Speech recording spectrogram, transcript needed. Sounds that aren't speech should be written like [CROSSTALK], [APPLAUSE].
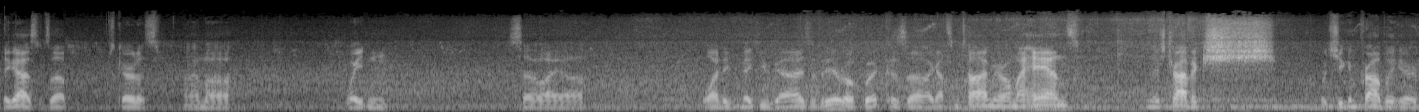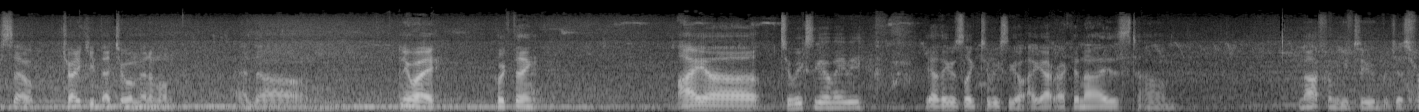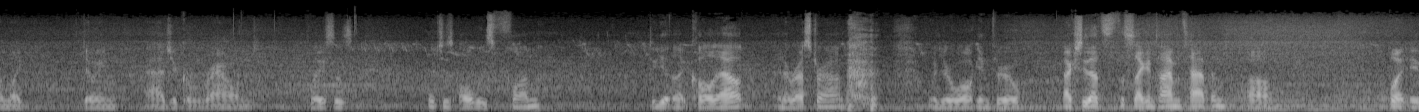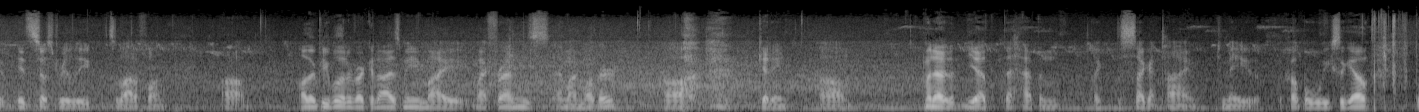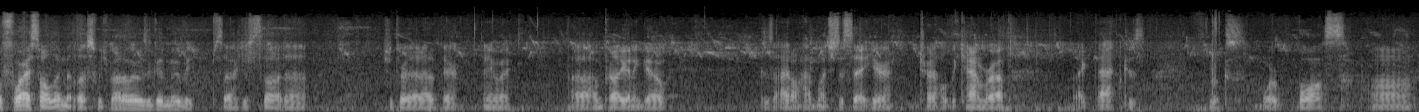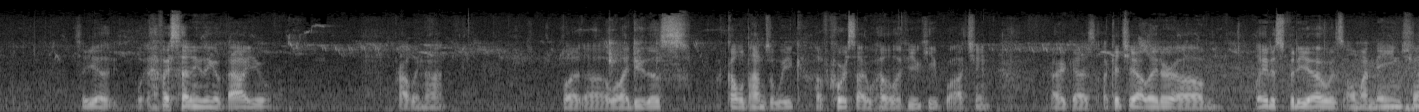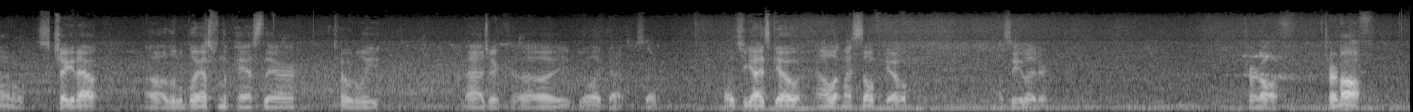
Hey guys, what's up? It's Curtis. I'm uh waiting, so I uh wanted to make you guys a video real quick because uh, I got some time here on my hands, and there's traffic, shh, which you can probably hear. So try to keep that to a minimum. And uh, anyway, quick thing. I uh two weeks ago maybe, yeah, I think it was like two weeks ago. I got recognized, um, not from YouTube, but just from like doing magic around places, which is always fun to get like called out in a restaurant [LAUGHS] when you're walking through. Actually, that's the second time it's happened, um, but it, it's just really it's a lot of fun. Um, other people that have recognized me, my my friends and my mother. [LAUGHS] Uh, kidding. Um, but no, yeah, that happened like the second time to me a couple weeks ago before I saw Limitless, which by the way was a good movie. So I just thought uh, should throw that out there. Anyway, uh, I'm probably gonna go because I don't have much to say here. Try to hold the camera up like that because it looks more boss. Uh, so yeah, [LAUGHS] have I said anything of value? Probably not. But uh, will I do this a couple times a week? Of course I will if you keep watching. Alright guys, I'll catch you out later. Um, latest video is on my main channel, so check it out. A little blast from the past there, totally magic. Uh, you'll like that. So I'll let you guys go, and I'll let myself go. I'll see you later. Turn off. Turn off.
